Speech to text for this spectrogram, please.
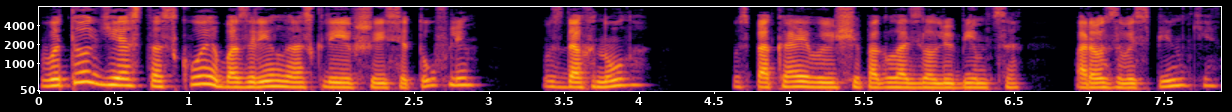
В итоге я с тоской обозрела расклеившиеся туфли, вздохнула, успокаивающе погладила любимца по розовой спинке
